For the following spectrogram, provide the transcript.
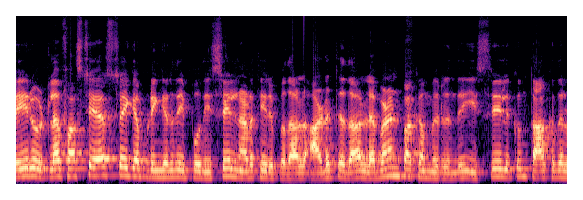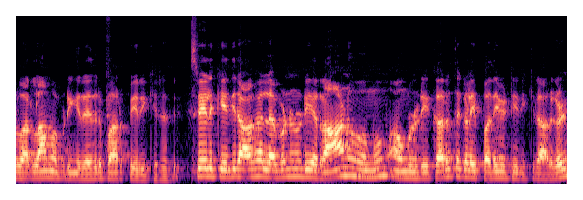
பெய்ரூட்டில் ஃபர்ஸ்ட் ஏர் ஸ்ட்ரைக் அப்படிங்கிறது இப்போது இஸ்ரேல் நடத்தியிருப்பதால் அடுத்ததாக லெபனன் பக்கம் இருந்து இஸ்ரேலுக்கும் தாக்குதல் வரலாம் அப்படிங்கிற எதிர்பார்ப்பு இருக்கிறது. இஸ்ரேலுக்கு எதிராக லெபனனுடைய இராணுவமும் அவங்களுடைய கருத்துக்களை பதிவிட்டிருக்கிறார்கள்.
